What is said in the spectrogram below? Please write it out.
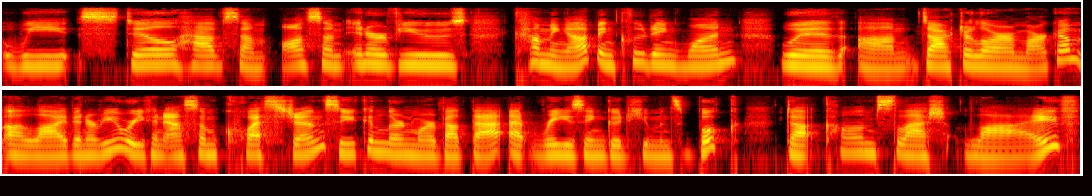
we still have some awesome interviews coming up, including one with um, Dr. Laura Markham, a live interview where you can ask some questions. So you can learn more about that at raisinggoodhumansbook.com slash live.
